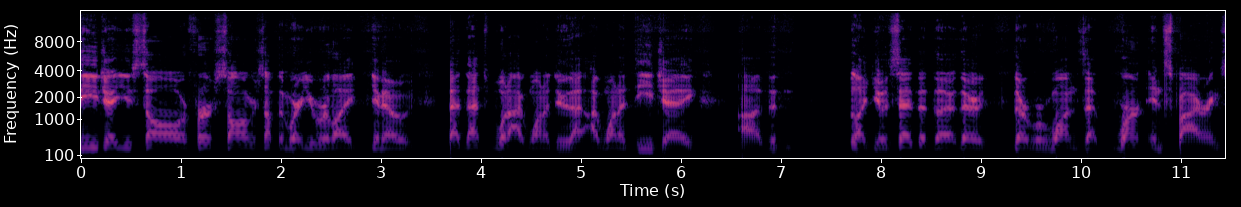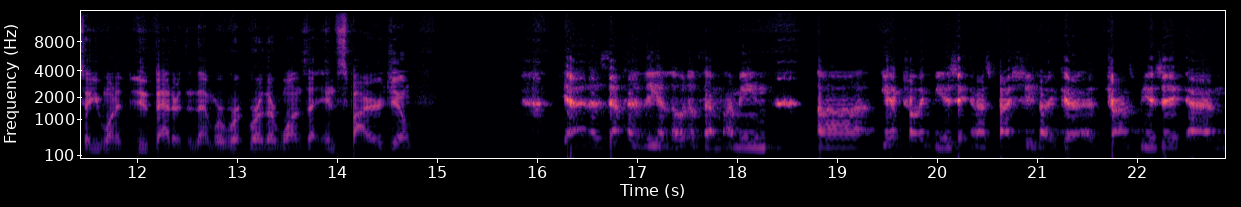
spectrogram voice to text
DJ you saw or first song or something where you were like, you know, that that's what I want to do. That I want to DJ. Uh, that like you had said that the, there there were ones that weren't inspiring, so you wanted to do better than them. Were were there ones that inspired you? Yeah, there's definitely a load of them. I mean, uh, electronic music and especially like uh, trance music and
